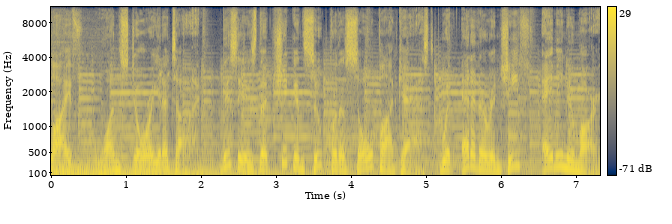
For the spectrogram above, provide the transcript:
Life one story at a time. This is the Chicken Soup for the Soul podcast with editor in chief, Amy Newmark.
